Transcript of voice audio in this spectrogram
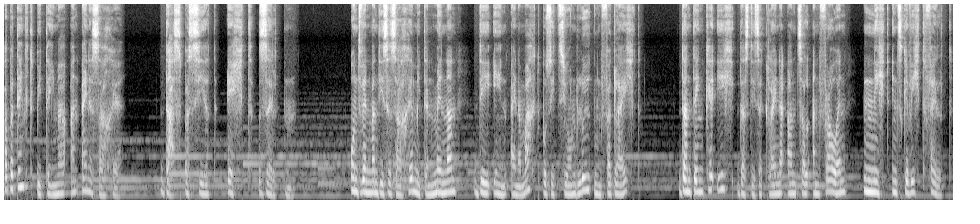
Aber denkt bitte immer an eine Sache. Das passiert echt selten. Und wenn man diese Sache mit den Männern, die in einer Machtposition lügen, vergleicht, dann denke ich, dass diese kleine Anzahl an Frauen nicht ins Gewicht fällt.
